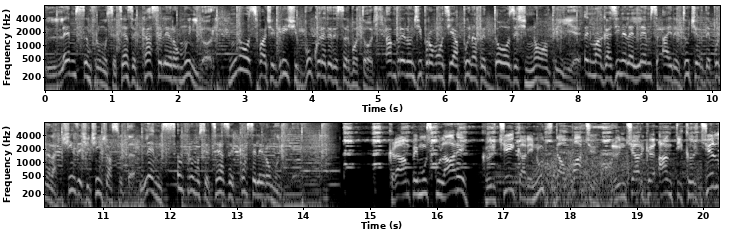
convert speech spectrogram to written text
LEMS înfrumusețează casele românilor. Nu îți face griji și bucură-te de sărbători. Am prelungit promoția până pe 29 aprilie. În magazinele LEMS ai reduceri de până la 55%. LEMS înfrumusețează casele românilor. Crampe musculare? Cârcei care nu-ți dau pace? Încearcă anticârcel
